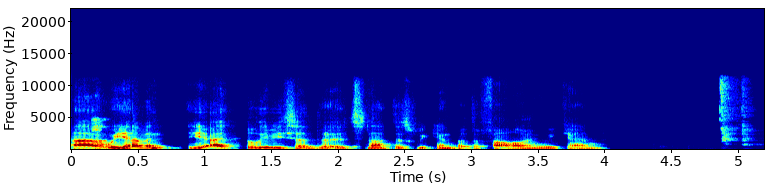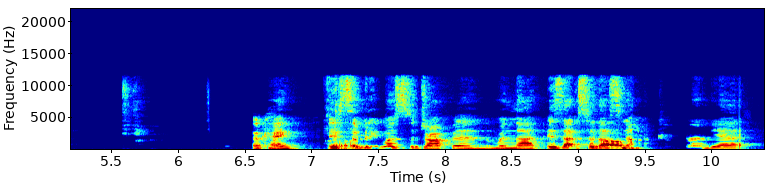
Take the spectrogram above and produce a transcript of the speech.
Uh, we haven't, he, I believe he said that it's not this weekend, but the following weekend. Okay. If Um, somebody wants to drop in when that, is that, so that's not Um, confirmed yet?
